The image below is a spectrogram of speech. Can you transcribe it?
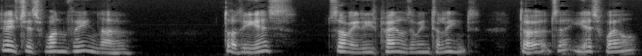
There's just one thing, though. Doctor, yes? Sorry, these panels are interlinked. Doctor, yes, well?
